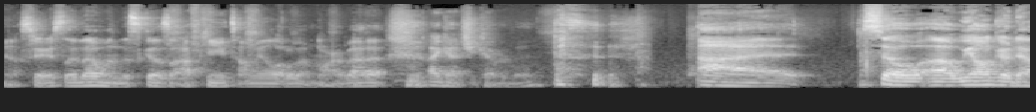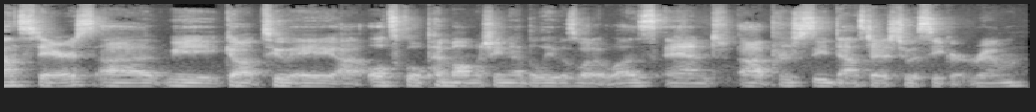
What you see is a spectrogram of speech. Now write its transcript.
No, seriously though, when this goes off, can you tell me a little bit more about it? I got you covered, man. Uh, So uh, we all go downstairs. Uh, we go up to a uh, old school pinball machine, I believe is what it was, and uh, proceed downstairs to a secret room.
